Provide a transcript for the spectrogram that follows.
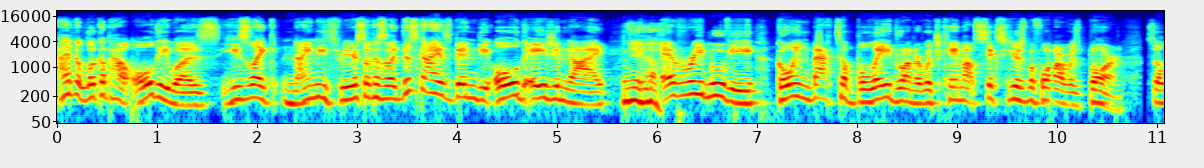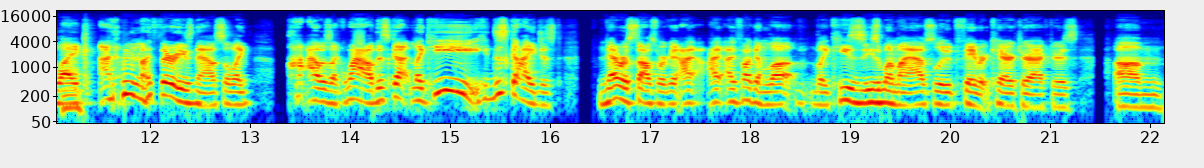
I had to look up how old he was. He's like 93 or so because like this guy has been the old Asian guy yeah. in every movie going back to Blade Runner, which came out six years before I was born. So like oh. I'm in my 30s now. So like I was like, wow, this guy, like he, he this guy just never stops working. I, I, I fucking love, like he's he's one of my absolute favorite character actors. Um,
